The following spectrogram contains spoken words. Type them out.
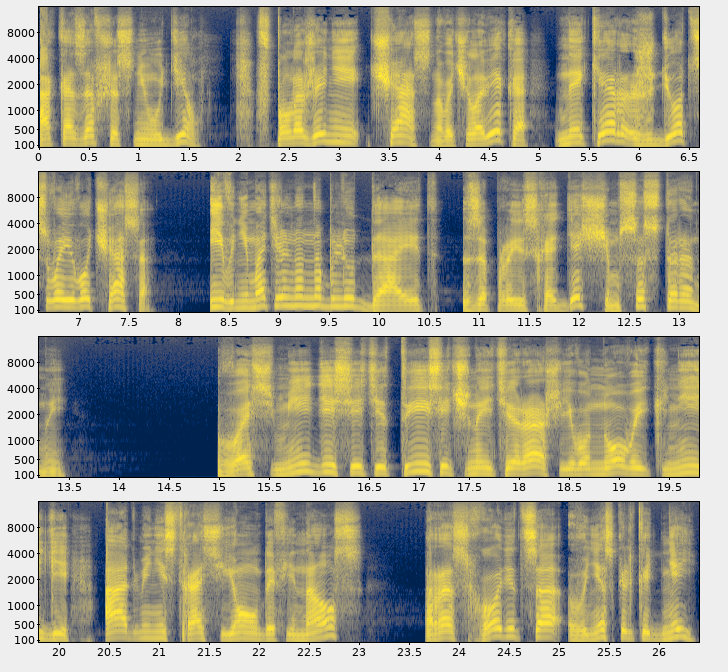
Оказавшись неудел, в положении частного человека Некер ждет своего часа и внимательно наблюдает за происходящим со стороны. Восьмидесятитысячный тираж его новой книги «Администрацион де финанс» расходится в несколько дней.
